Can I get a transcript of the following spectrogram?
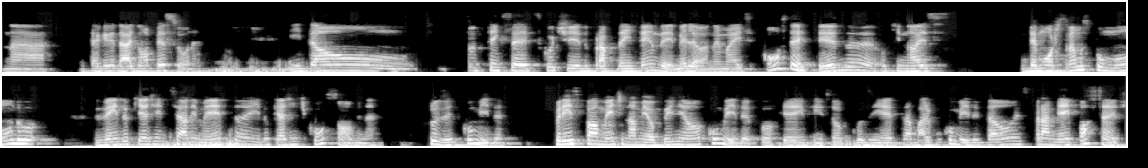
na integridade de uma pessoa, né? Então, tudo tem que ser discutido para poder entender melhor, né? Mas com certeza o que nós demonstramos para o mundo vem do que a gente se alimenta e do que a gente consome, né? Inclusive comida. Principalmente, na minha opinião, comida, porque, enfim, sou cozinheiro trabalho com comida, então isso para mim é importante.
